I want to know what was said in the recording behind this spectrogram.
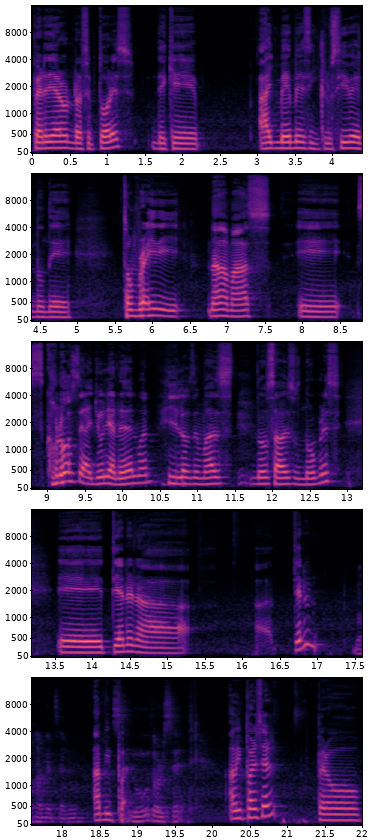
perdieron receptores, de que hay memes inclusive en donde Tom Brady nada más eh, conoce a Julian Edelman y los demás no saben sus nombres. Eh, tienen a, tienen Mohamed Sanu. a mi Sanu Dorset. a mi parecer, pero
